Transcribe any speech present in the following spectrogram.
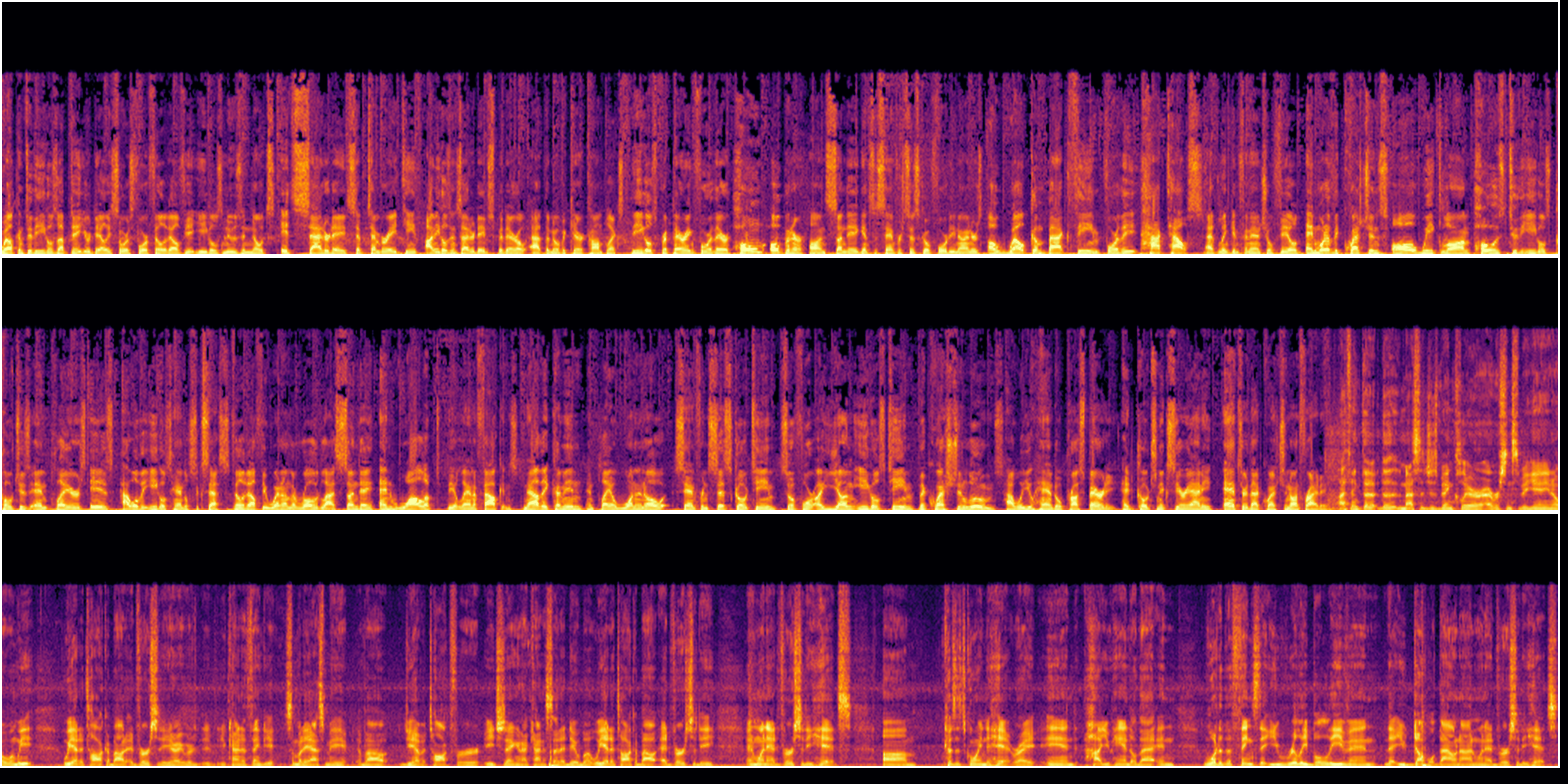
Welcome to the Eagles Update, your daily source for Philadelphia Eagles news and notes. It's Saturday, September 18th. I'm Eagles insider Dave Spadaro at the NovaCare Complex. The Eagles preparing for their home opener on Sunday against the San Francisco 49ers. A welcome back theme for the packed house at Lincoln Financial Field. And one of the questions all week long posed to the Eagles coaches and players is how will the Eagles handle success? Philadelphia went on the road last Sunday and walloped the Atlanta Falcons. Now they come in and play a 1 0 San Francisco team. So for a young Eagles team, the question looms how will you handle prosperity? Head coach Nick Sirianni answered that question on Friday. I think the, the message has been clear ever since the beginning. You know, when we we had to talk about adversity, right? You kind of think somebody asked me about, do you have a talk for each thing? And I kind of said I do, but we had to talk about adversity and when adversity hits, um, because it's going to hit, right? And how you handle that. And what are the things that you really believe in that you double down on when adversity hits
